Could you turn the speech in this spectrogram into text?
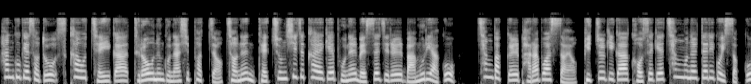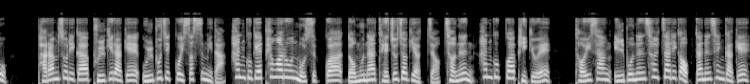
한국에서도 스카웃 제의가 들어오는구나 싶었죠. 저는 대충 시즈카에게 보낼 메시지를 마무리하고 창밖을 바라보았어요. 빗줄기가 거세게 창문을 때리고 있었고 바람 소리가 불길하게 울부짖고 있었습니다. 한국의 평화로운 모습과 너무나 대조적이었죠. 저는 한국과 비교해 더 이상 일본은 설 자리가 없다는 생각에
